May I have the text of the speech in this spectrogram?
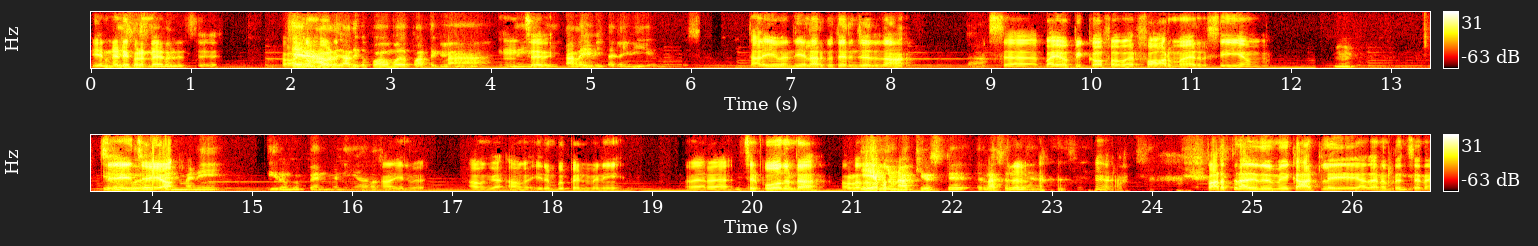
என்ன டிஃபரெண்டா இருந்துச்சு? அதுக்கு போகும்போது பாத்துக்கலாம் சரி. தலைவி தலைவி. தலைவி வந்து எல்லாருக்கும் தெரிஞ்சதுதான். It's biopic of our former CM. Jaya Jaya. பெண்மணி இரும்பு பெண்மணி அதெல்லாம். அவங்க அவங்க இரும்பு பெண்மணி வேற சரி போதும்டா அவ்வளவுதான் எல்லாம் சொல்லுங்க படத்துல அது எதுவுமே காட்டலையே அதான பிரச்சனை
